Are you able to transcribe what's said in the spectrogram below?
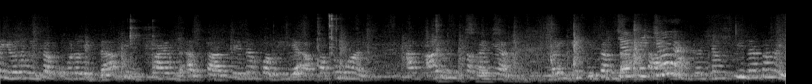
ngayon ang isang umunang dating child assassin ng pamilya Apatuan. At ayon sa kanya, may isang tao ang kanyang pinatay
